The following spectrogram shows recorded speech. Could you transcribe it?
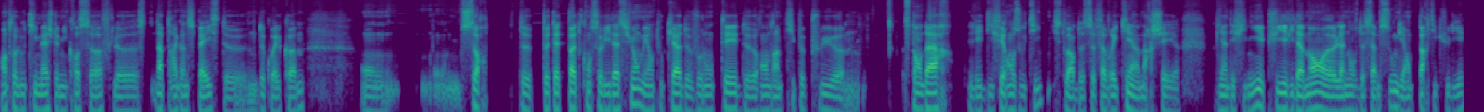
entre l'outil mesh de Microsoft, le Snapdragon Space de, Qualcomm. On, on sort peut-être pas de consolidation, mais en tout cas de volonté de rendre un petit peu plus standard les différents outils, histoire de se fabriquer un marché bien défini. Et puis évidemment l'annonce de Samsung et en particulier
